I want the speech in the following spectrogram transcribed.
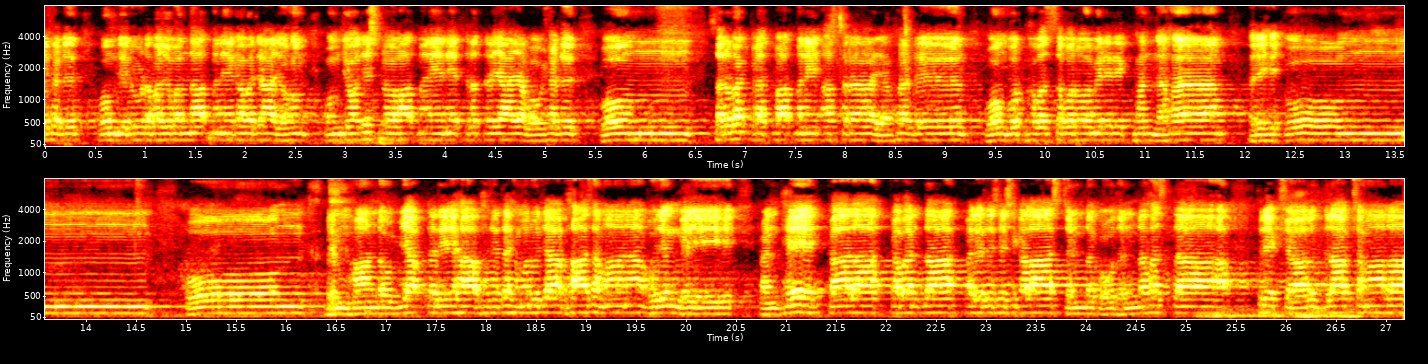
षट् ओम निरूढभजबन्धात्मने कवचाय ओम ओम ज्योतिष्टोमात्मने नेत्रत्रयाय वौषट् ओम सर्वक्रत्वात्मने अस्त्राय षट् ओम उद्भवस्सवरो मेरे हरिः ओम। ब्रह्माण्डव्याप्तदेहाभसितः मरुजा भासमाना भुजङ्गैः कण्ठे काला कवर्दा कलितशशिकलाश्चण्डकोदण्डहस्ताः त्रेक्षा रुद्राक्षमाला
